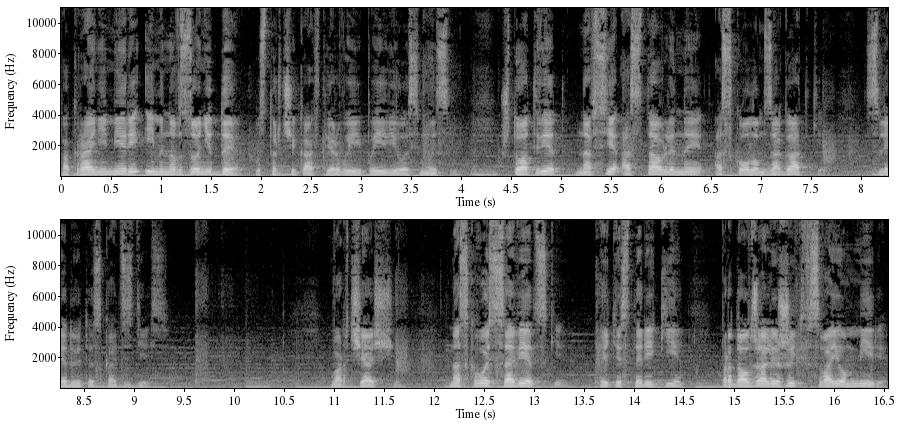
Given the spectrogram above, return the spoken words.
По крайней мере, именно в зоне D у Старчака впервые появилась мысль, что ответ на все оставленные осколом загадки следует искать здесь. Ворчащие, насквозь советские, эти старики продолжали жить в своем мире,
